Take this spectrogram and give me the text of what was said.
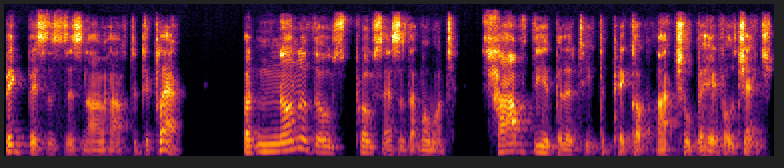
big businesses now have to declare. But none of those processes at the moment have the ability to pick up actual behavioral change.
